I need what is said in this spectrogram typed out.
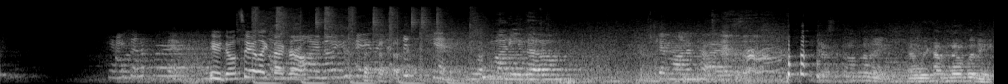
Dude, don't say it like that, girl. I know you hate it. Ken, you want money though. Get monetized. Just opening, and we have nobody.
